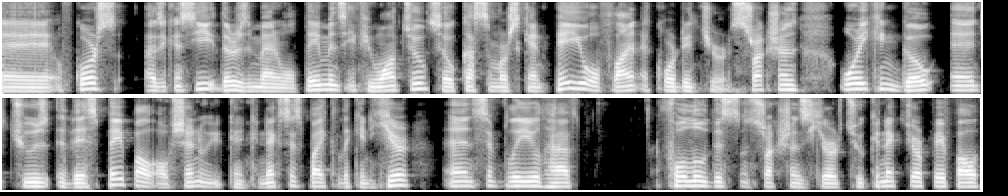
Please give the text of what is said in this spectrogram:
Uh, of course, as you can see, there's manual payments if you want to. So customers can pay you offline according to your instructions, or you can go and choose this PayPal option. You can connect this by clicking here and simply you'll have follow these instructions here to connect your PayPal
